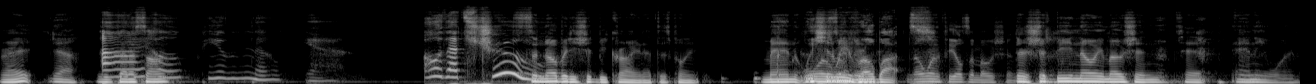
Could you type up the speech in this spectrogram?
right? Yeah. Isn't that a I song? hope you know. Yeah. Oh, that's true. So nobody should be crying at this point. Men We or should be robots. No one feels emotion. There should be no emotion to anyone.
